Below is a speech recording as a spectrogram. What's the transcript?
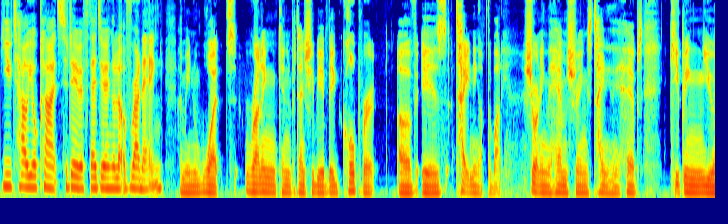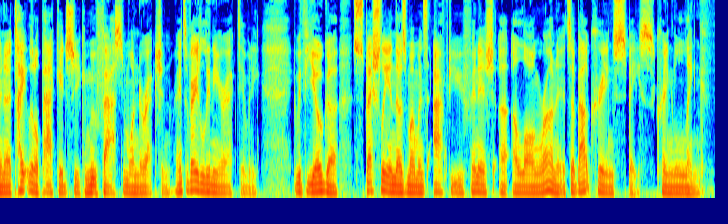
you tell your clients to do if they're doing a lot of running? I mean, what running can potentially be a big culprit of is tightening up the body, shortening the hamstrings, tightening the hips, keeping you in a tight little package so you can move fast in one direction, right? It's a very linear activity. With yoga, especially in those moments after you finish a, a long run, it's about creating space, creating length.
